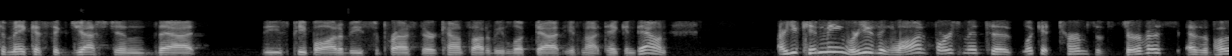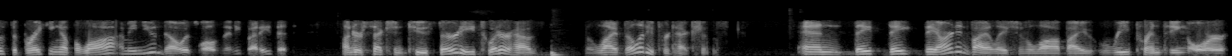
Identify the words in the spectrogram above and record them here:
to make a suggestion that these people ought to be suppressed, their accounts ought to be looked at, if not taken down. Are you kidding me? We're using law enforcement to look at terms of service as opposed to breaking up a law. I mean, you know as well as anybody that under Section 230, Twitter has liability protections, and they they they aren't in violation of the law by reprinting or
